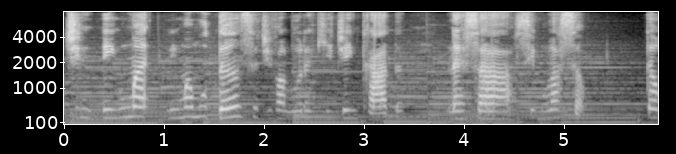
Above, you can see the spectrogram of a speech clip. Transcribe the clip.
de nenhuma, nenhuma mudança de valor aqui de entrada nessa simulação. Então,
